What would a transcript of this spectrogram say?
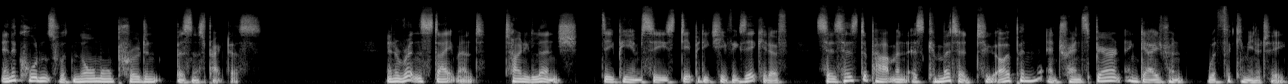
in accordance with normal, prudent business practice. In a written statement, Tony Lynch, DPMC's Deputy Chief Executive, says his department is committed to open and transparent engagement with the community.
